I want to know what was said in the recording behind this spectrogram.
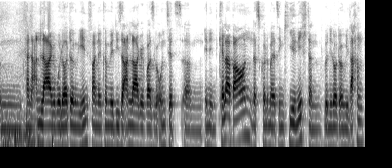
ähm, keine Anlage, wo Leute irgendwie hinfahren, dann können wir diese Anlage quasi bei uns jetzt ähm, in den Keller bauen. Das könnte man jetzt in Kiel nicht, dann würden die Leute irgendwie lachen,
